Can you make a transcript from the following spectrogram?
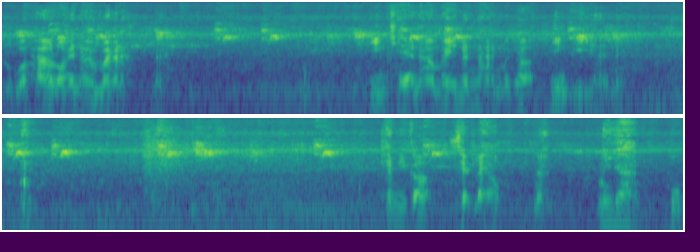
ลูกมะพร้าวลอยน้ำมานะยิ่งแช่น้ำไว้นานๆ มันก็ยิ่งดีฮะเนี่ย แค่นี้ก็เสร็จแล้วนะไม่ยากปลูก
